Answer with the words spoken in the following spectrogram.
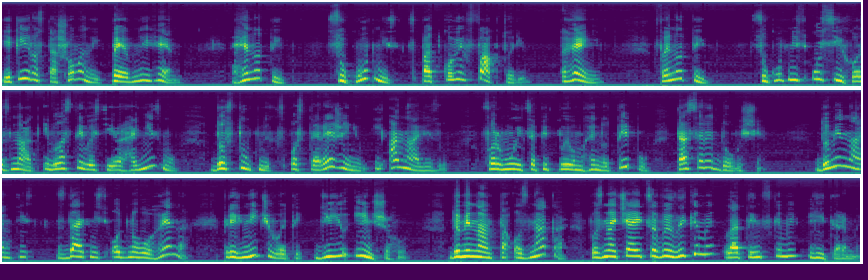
який розташований певний ген. Генотип сукупність спадкових факторів, генів. Фенотип сукупність усіх ознак і властивостей організму, доступних спостереженню і аналізу, формується під впливом генотипу та середовища. Домінантність здатність одного гена пригнічувати дію іншого. Домінантна ознака позначається великими латинськими літерами.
